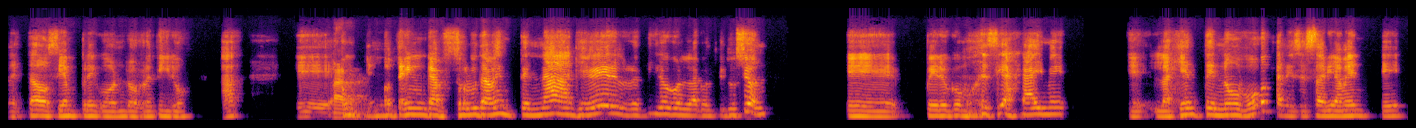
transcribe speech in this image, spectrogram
han estado siempre con los retiros eh, aunque no tenga absolutamente nada que ver el retiro con la constitución. Eh, pero como decía Jaime, eh, la gente no vota necesariamente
